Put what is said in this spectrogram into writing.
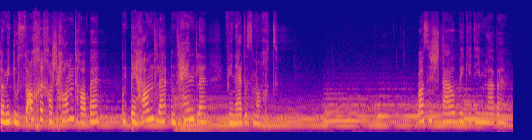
Damit du Sachen kannst handhaben und behandeln und handeln, wie er das macht. Was ist staubig in deinem Leben?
